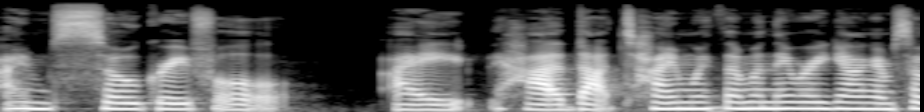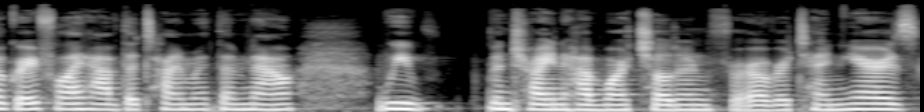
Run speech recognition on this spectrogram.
I'm so grateful I had that time with them when they were young. I'm so grateful I have the time with them now. We've been trying to have more children for over 10 years.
